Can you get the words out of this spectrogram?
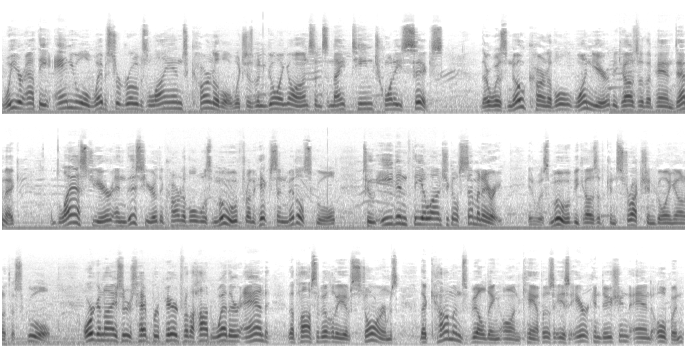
We are at the annual Webster Groves Lions Carnival, which has been going on since 1926. There was no carnival one year because of the pandemic. Last year and this year, the carnival was moved from Hixson Middle School to Eden Theological Seminary. It was moved because of construction going on at the school. Organizers have prepared for the hot weather and the possibility of storms. The Commons building on campus is air conditioned and open.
